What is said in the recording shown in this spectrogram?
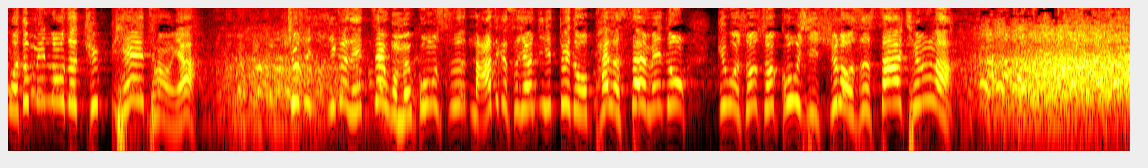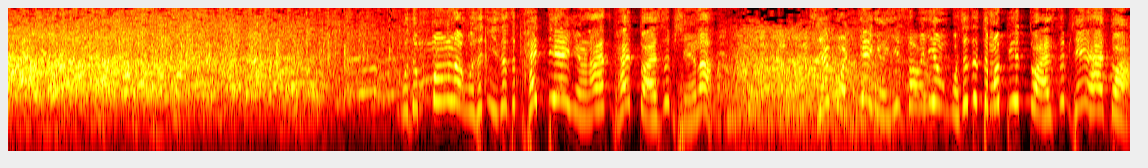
我都没捞着去片场呀，就是一个人在我们公司拿这个摄像机对着我拍了三分钟，给我说说恭喜徐老师杀青了。我都懵了，我说你这是拍电影了还是拍短视频了？结果电影一上映，我说这怎么比短视频还短？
